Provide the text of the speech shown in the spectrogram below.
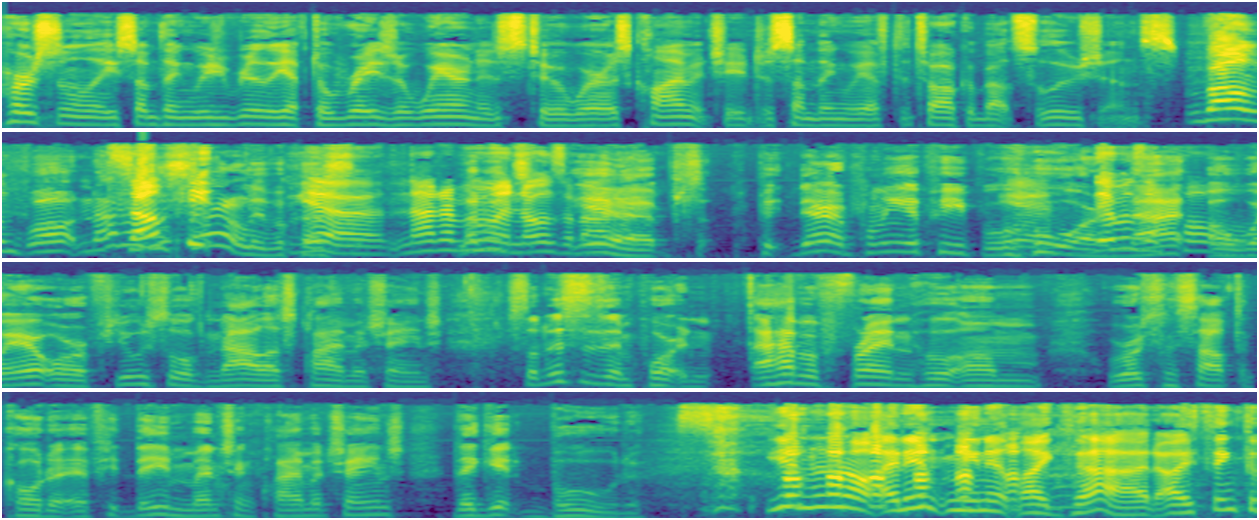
personally something we really have to raise awareness to whereas climate change is something we have to talk about solutions well, Well, not some peop- necessarily because yeah, not everyone t- knows about yeah, it. s- p- there are plenty of people Yeah, who are there was a not aware or refuse to acknowledge climate change. So this is important. I have a friend who um works in South Dakota. If he, they mention climate change, they get booed. Yeah, no, no, I didn't mean it like that. I think the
